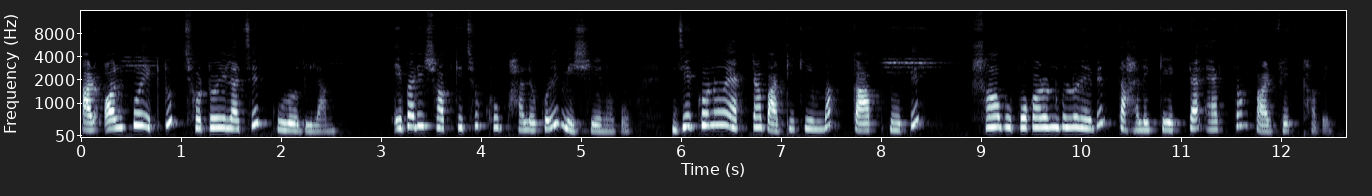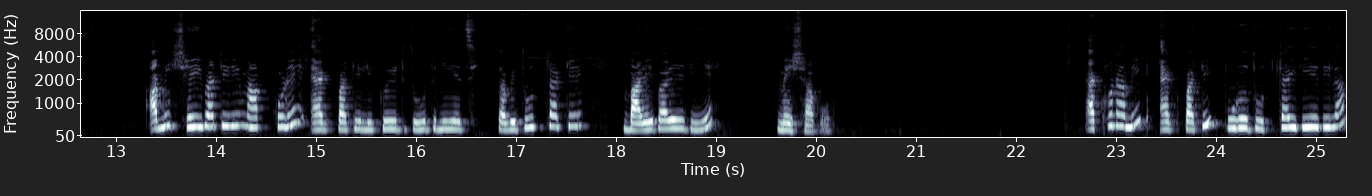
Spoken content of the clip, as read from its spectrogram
আর অল্প একটু ছোটো এলাচের গুঁড়ো দিলাম। এবারে সব কিছু খুব ভালো করে মিশিয়ে নেব। যে কোনো একটা বাটি কিংবা কাপ মেপে সব উপকরণগুলো নেবেন, তাহলে কেকটা একদম পারফেক্ট হবে। আমি সেই বাটিরই মাপ করে এক বাটি লিকুইড দুধ নিয়েছি, তবে দুধটাকে বারে বারে দিয়ে মেশাবো। এখন আমি এক বাটি পুরো দুধটাই দিয়ে দিলাম।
